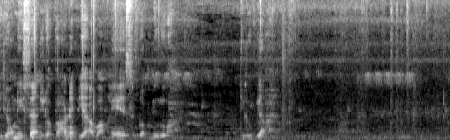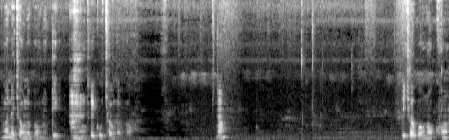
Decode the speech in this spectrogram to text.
အယောင်နေဆက်နေတော့ဘာနဲ့ပြရပါမလဲဆိုတော့မျိုးတော့ဒီလိုပြမယ် ငါနဲ့6နဲ့ပေါင်းတော့1 1ကို6နဲ့ပေါင်းနော်ဒီ6ပေါင်းတော့ခွန်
